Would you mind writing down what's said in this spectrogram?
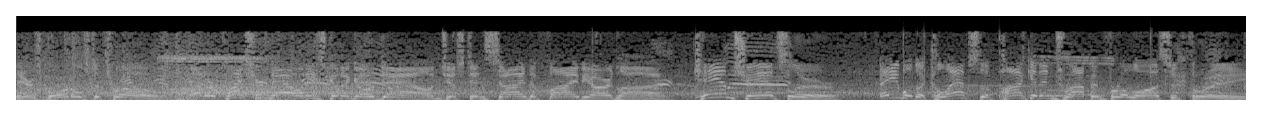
Here's Bortles to throw. Under pressure now, and he's going to go down just inside the five-yard line. Kam Chancellor able to collapse the pocket and drop him for a loss of three.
